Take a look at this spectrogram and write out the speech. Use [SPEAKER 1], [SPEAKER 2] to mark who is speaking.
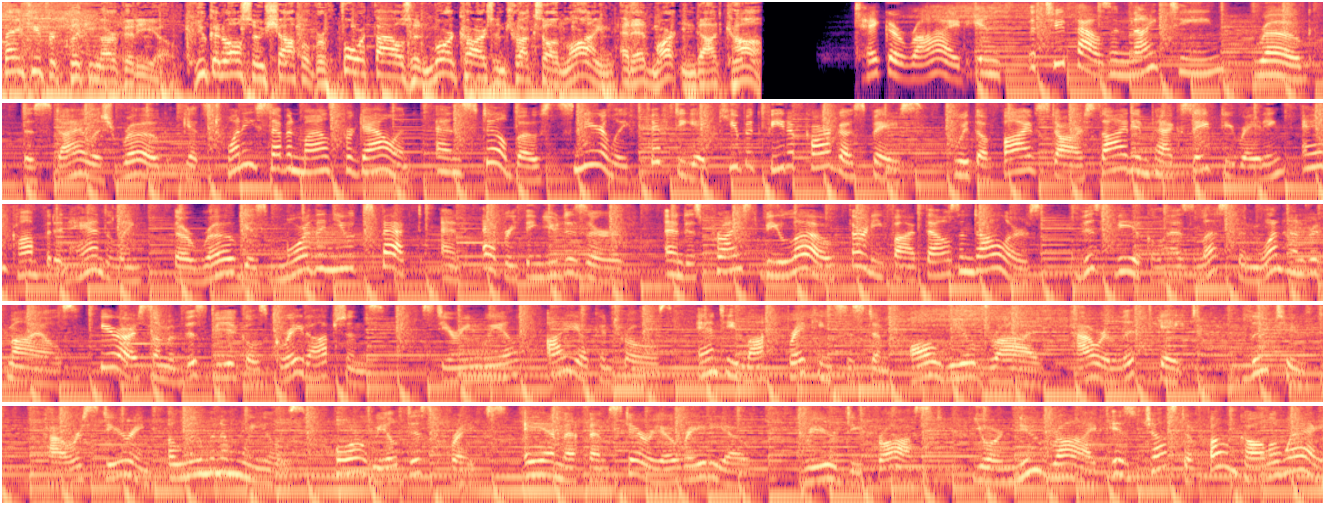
[SPEAKER 1] Thank you for clicking our video. You can also shop over 4,000 more cars and trucks online at edmartin.com.
[SPEAKER 2] Take a ride in the 2019 Rogue. The stylish Rogue gets 27 miles per gallon and still boasts nearly 58 cubic feet of cargo space. With a five-star side impact safety rating and confident handling, the Rogue is more than you expect and everything you deserve and is priced below $35,000. This vehicle has less than 100 miles. Here are some of this vehicle's great options. Steering wheel, audio controls, anti-lock braking system, all-wheel drive, power lift gate, Bluetooth, power steering, aluminum wheels, four-wheel disc brakes, AM-FM stereo radio, rear defrost. Your new ride is just a phone call away.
